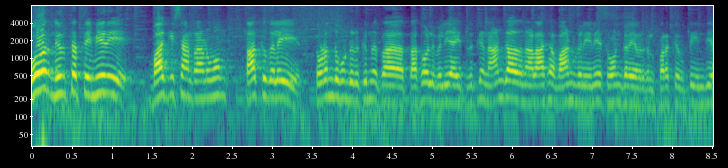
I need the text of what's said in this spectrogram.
போர் நிறுத்தத்தை மீறி பாகிஸ்தான் ராணுவம் தாக்குதலை தொடர்ந்து கொண்டிருக்குன்னு த தகவல் வெளியாயிட்டு இருக்கு. நான்காவது நாளாக வான்வெளியிலே ட்ரோன்களை அவர்கள் பறக்க விட்டு இந்திய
